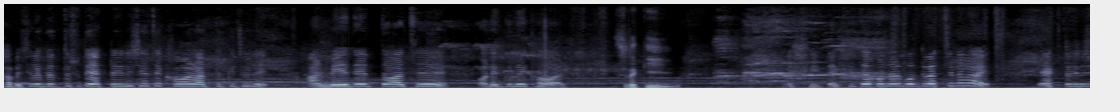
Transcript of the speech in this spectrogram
খাবে? ছেলেদের তো শুধু একটা জিনিসই আছে খাওয়ার আর তো কিছু নেই। আর মেয়েদের তো আছে অনেকগুলোই খাওয়ার। সেটা কি? সেটা কি তো এখন আর বলতে পারছি না ভাই। একটা জিনিস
